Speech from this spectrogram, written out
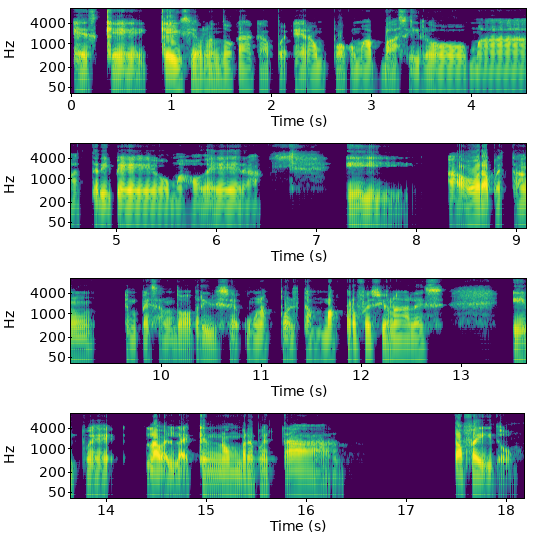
Es que Casey Hablando Caca pues, era un poco más vacilo, más tripeo, más jodera. Y ahora pues están empezando a abrirse unas puertas más profesionales y pues la verdad es que el nombre pues está, está feito.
